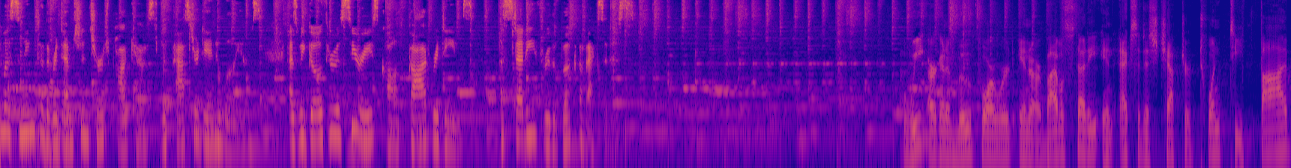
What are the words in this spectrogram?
listening to the Redemption Church podcast with Pastor Daniel Williams as we go through a series called God Redeems, a study through the book of Exodus. We are going to move forward in our Bible study in Exodus chapter 25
